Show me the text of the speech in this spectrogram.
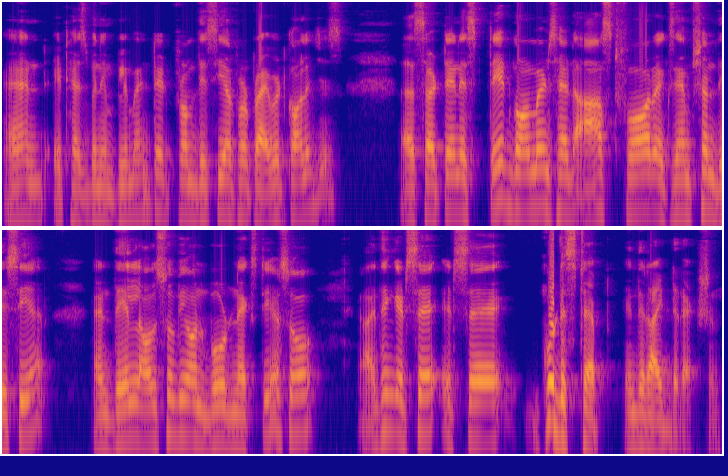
and it has been implemented from this year for private colleges. Uh, certain state governments had asked for exemption this year and they will also be on board next year. So, I think it is a it is a good step in the right direction.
